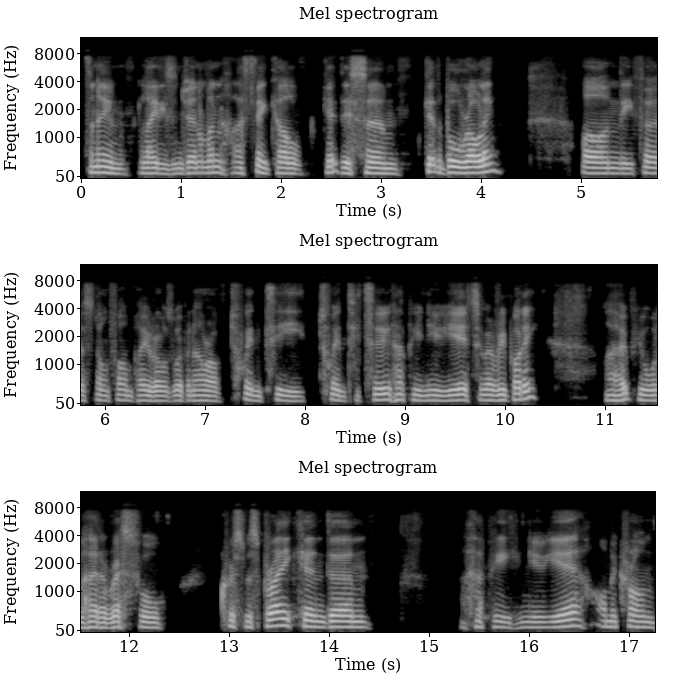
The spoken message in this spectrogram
afternoon, ladies and gentlemen. I think I'll get this um, get the ball rolling on the first non-farm payrolls webinar of 2022. Happy New Year to everybody. I hope you all had a restful Christmas break and um, a happy New Year, Omicron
